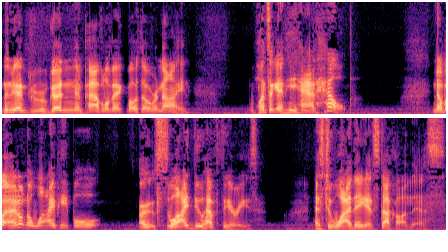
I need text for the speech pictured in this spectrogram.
Then you had Gooden and Pavlovic, both over 9. Once again, he had help. No, but I don't know why people are. Well, I do have theories as to why they get stuck on this.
